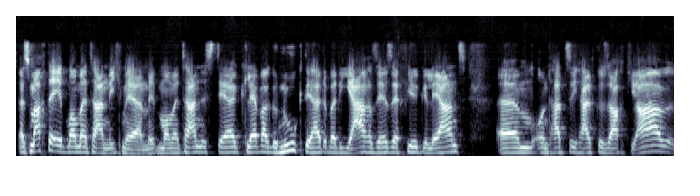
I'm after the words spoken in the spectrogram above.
Das macht er eben momentan nicht mehr. Momentan ist der clever genug, der hat über die Jahre sehr, sehr viel gelernt ähm, und hat sich halt gesagt, ja, äh,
